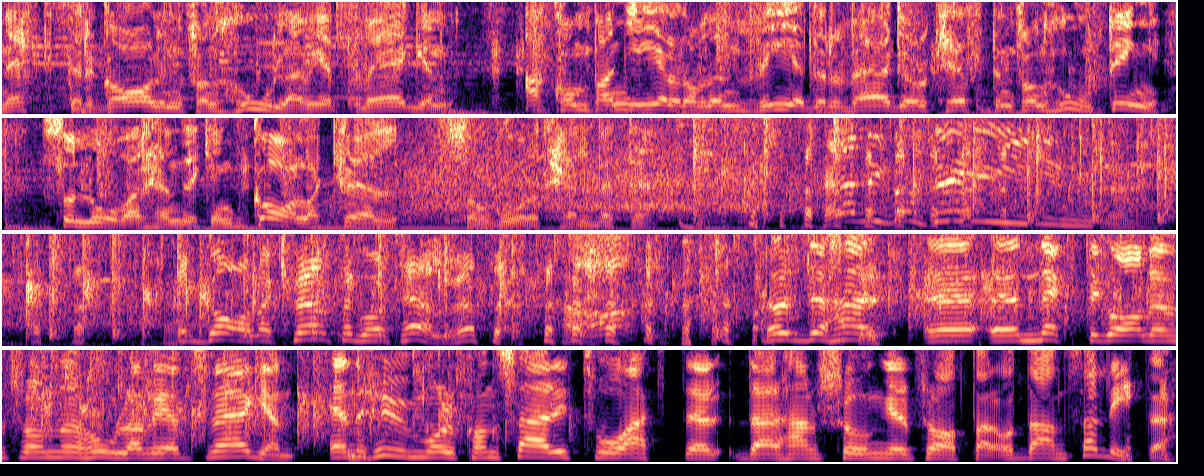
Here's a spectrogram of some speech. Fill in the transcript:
Näktergalen från Holavedsvägen. Ackompanjerad av den vedervärdiga orkestern från Hoting så lovar Henrik en galakväll som går åt helvete. Henrik Dorsin! En galakväll som går åt helvete. Ja, Det här, eh, eh, Näktergalen från Holavedsvägen. En humorkonsert i två akter där han sjunger, pratar och dansar lite.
